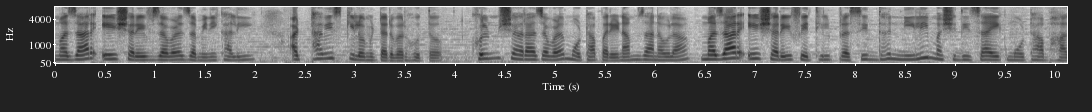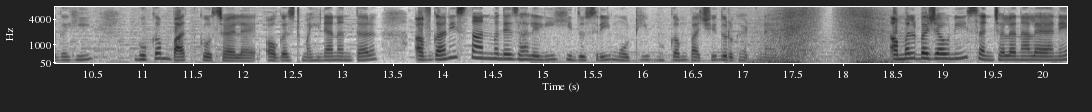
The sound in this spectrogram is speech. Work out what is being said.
मजार ए शरीफजवळ जमिनीखाली अठ्ठावीस किलोमीटरवर होतं. खुल्म शहराजवळ मोठा परिणाम जाणवला. मजार ए शरीफ येथील प्रसिद्ध नीली मशिदीचा एक मोठा भागही भूकंपात कोसळलाय. ऑगस्ट महिन्यानंतर अफगाणिस्तानमध्ये झालेली ही दुसरी मोठी भूकंपाची दुर्घटना आहे. अंमलबजावणी संचालनालयाने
